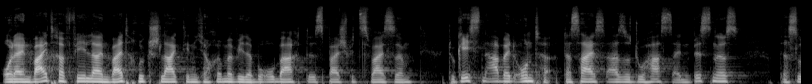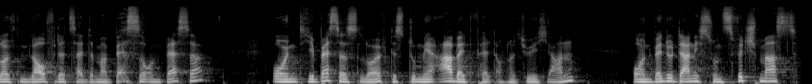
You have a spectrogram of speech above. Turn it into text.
Oder ein weiterer Fehler, ein weiterer Rückschlag, den ich auch immer wieder beobachte, ist beispielsweise, du gehst in Arbeit unter. Das heißt also, du hast ein Business, das läuft im Laufe der Zeit immer besser und besser. Und je besser es läuft, desto mehr Arbeit fällt auch natürlich an. Und wenn du da nicht so einen Switch machst,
